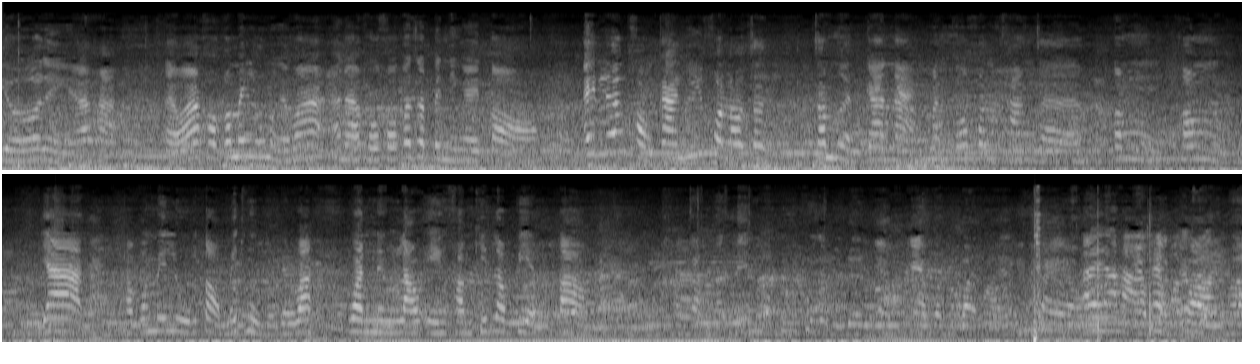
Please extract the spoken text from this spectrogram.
เยอะอะไรอย่างเงี้ยค่ะ แต่ว่าเขาก็ไม่รู้เหมือนกันว่าอนาคตเขาก็จะเป็นยังไงต่อไอ้เรื่องของการที่คนเราจะจะเหมือนกันอะมันก็ค่อนข้างจะต้องต้องยากอะเขาก็ไม่รู้ตอบไม่ถูกเหมือนกันว่า วันหนึ่งเราเองความคิดเราเปลี่ยนหรือเปล่าเหมือนกันค่ะกลับมาเล่นแบบคุยกับหนูเดินแอบแอบหวั่นๆไหมพี่แพลวอะไรนะคะแอบหวั่นๆไหม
